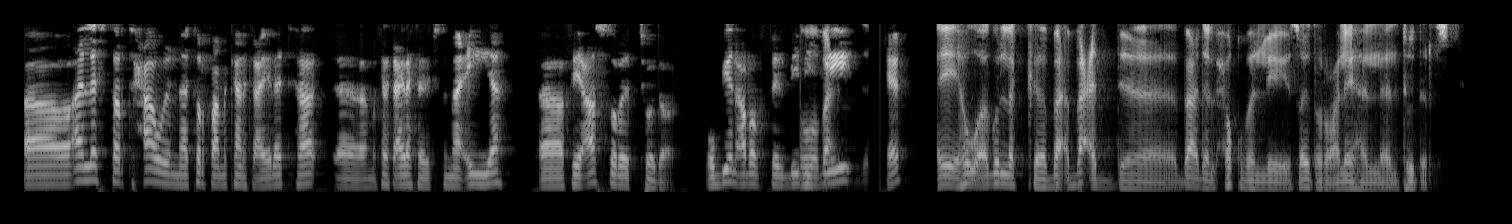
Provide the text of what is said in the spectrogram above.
آه ان ليستر تحاول إنها ترفع مكانة عائلتها آه مكانة عائلتها الاجتماعية آه في عصر ال Tudor. وبينعرض في البي بي سي. كيف؟ إيه هو أقول لك بعد بعد الحقبة اللي سيطروا عليها ال Tudors.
